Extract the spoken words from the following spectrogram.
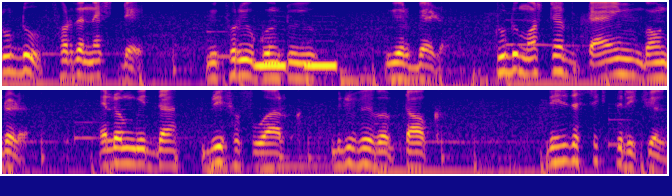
to do for the next day before you go into your bed to do must have time bounded along with the brief of work brief of talk. This is the sixth ritual.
